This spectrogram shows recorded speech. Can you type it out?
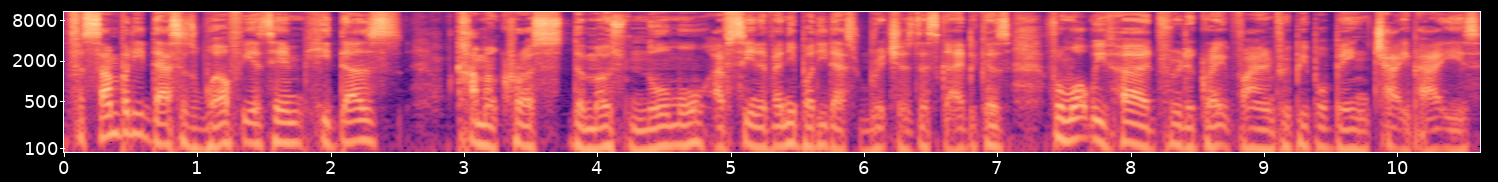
for somebody that's as wealthy as him, he does come across the most normal I've seen of anybody that's rich as this guy because from what we've heard through the grapevine through people being chatty patties,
